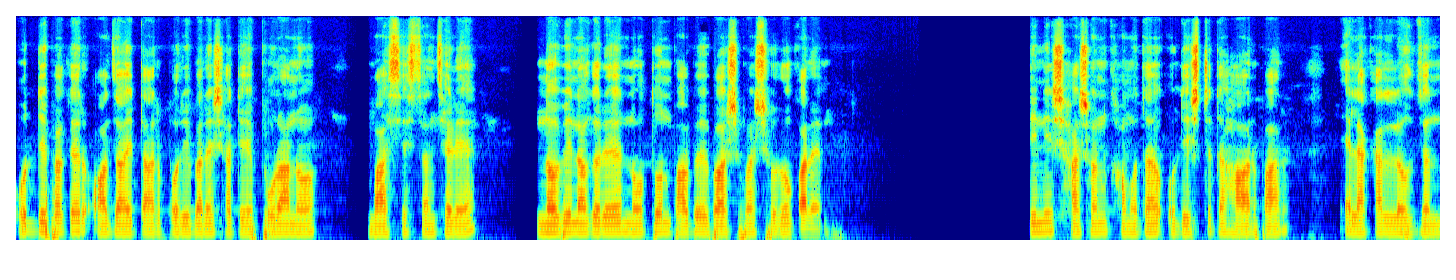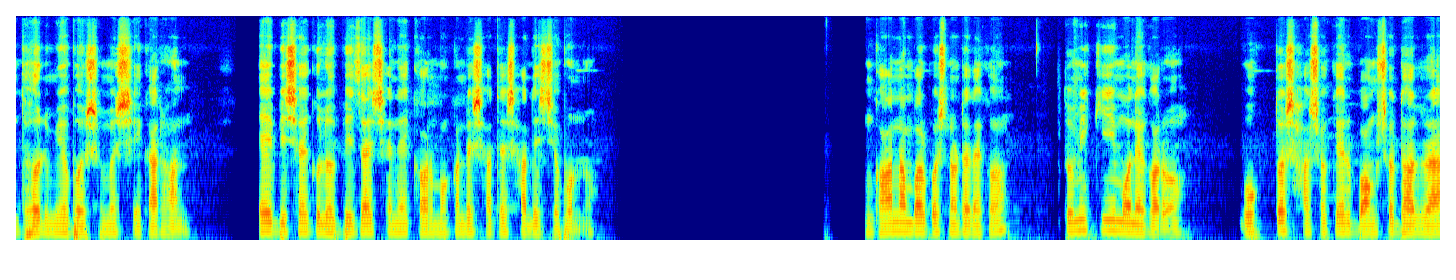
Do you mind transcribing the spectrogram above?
উদ্দীপকের অজয় তার পরিবারের সাথে পুরানো বাসস্থান ছেড়ে নবীনগরে নতুনভাবে বসবাস শুরু করেন। তিনি শাসন ক্ষমতা অধিষ্ঠিত হওয়ার পর এলাকার লোকজন ধর্মীয় বৈষম্যের শিকার হন। এই বিষয়গুলো বিজয় সেনের কর্মকাণ্ডের সাথে সাদৃশ্যপূর্ণ। ঘ নম্বর প্রশ্নটা দেখো। তুমি কি মনে করো, উক্ত শাসকের বংশধররা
